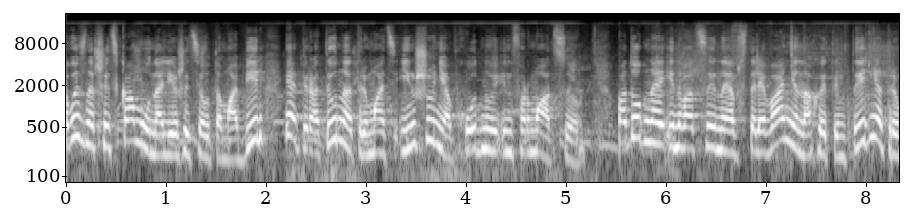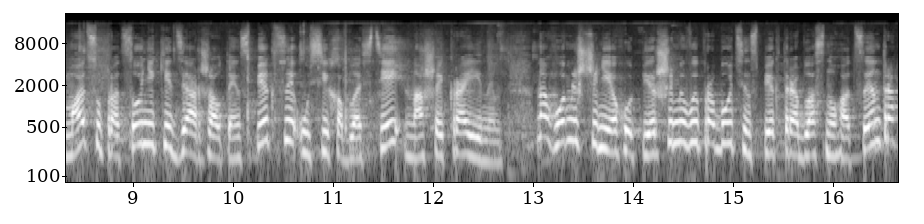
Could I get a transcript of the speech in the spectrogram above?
вызначыць каму належыць аўтамабіль і аператыўна атрымаць іншую неабходную інфармацыю. Падобнае інавацыйнае абсталяванне на гэтым тыдні атрымаюць супрацоўнікі дзяржаўтаінспекцыі ўсіх абласцей нашай краіны. На Гомельшчыне яго першымі выпрабуюць інспектары абласнога цэнтра,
